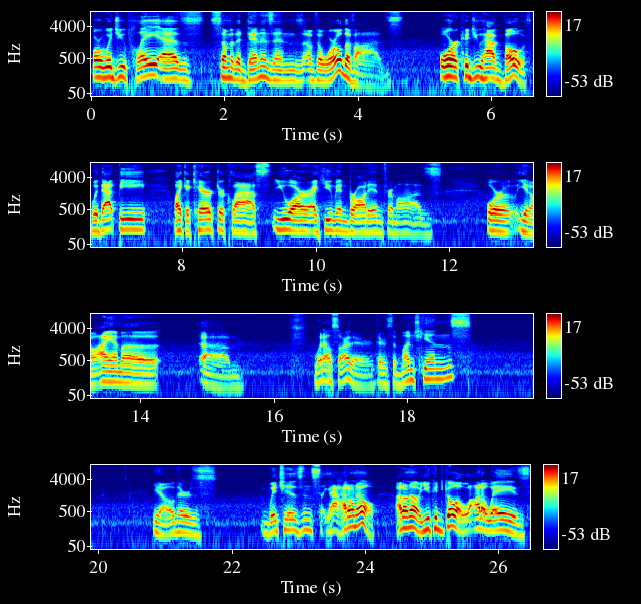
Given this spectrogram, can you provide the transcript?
Or would you play as some of the denizens of the world of Oz? Or could you have both? Would that be like a character class? You are a human brought in from Oz. Or, you know, I am a. Um, what else are there? There's the Munchkins. You know, there's witches and yeah, I don't know. I don't know. You could go a lot of ways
